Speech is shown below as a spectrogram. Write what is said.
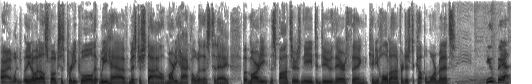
All right. Well, you know what else, folks, is pretty cool that we have Mr. Style, Marty Hackel, with us today. But Marty, the sponsors need to do their thing. Can you hold on for just a couple more minutes? You bet.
